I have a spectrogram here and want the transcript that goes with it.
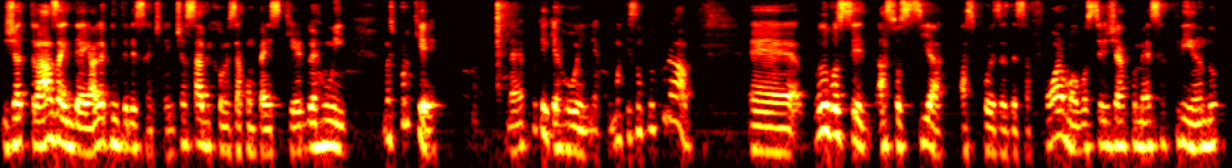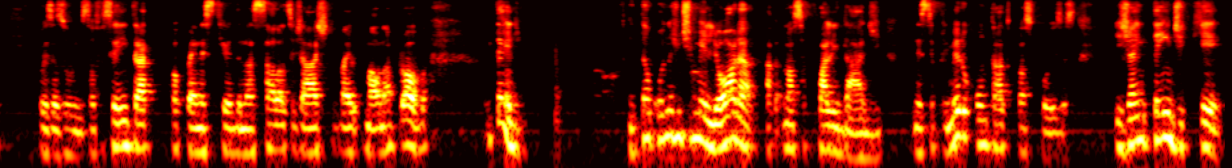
já traz a ideia, olha que interessante, né? a gente já sabe que começar com o pé esquerdo é ruim. Mas por quê? Né? Por que, que é ruim? É uma questão cultural. É, quando você associa as coisas dessa forma, você já começa criando coisas ruins. Então, se você entrar com a perna esquerda na sala, você já acha que vai mal na prova. Entende? Então, quando a gente melhora a nossa qualidade nesse primeiro contato com as coisas e já entende que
